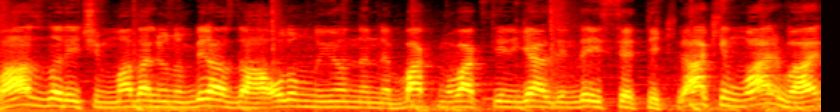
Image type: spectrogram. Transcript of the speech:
bazıları için madalyonun biraz daha olumlu yönlerine bakma vaktini geldiğinde hissettik. Lakin Lakin Wirewire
